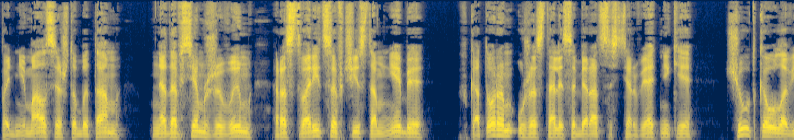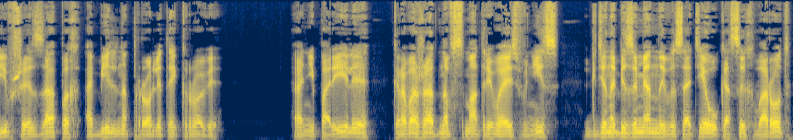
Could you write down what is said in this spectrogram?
Поднимался, чтобы там, надо всем живым, раствориться в чистом небе, в котором уже стали собираться стервятники, чутко уловившие запах обильно пролитой крови. Они парили, кровожадно всматриваясь вниз, где на безымянной высоте у косых ворот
